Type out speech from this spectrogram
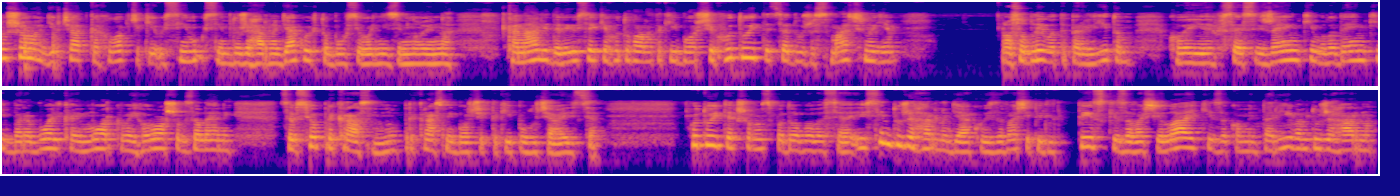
Ну що, дівчатка, хлопчики, усім, усім дуже гарно дякую, хто був сьогодні зі мною на каналі, дивився, як я готувала такий борщик. Готуйте, це дуже смачно є. Особливо тепер літом, коли є все свіженьке, молоденьке, бараболька, і морква, і горошок зелений. Це все прекрасно. Ну, прекрасний борщик такий виходить. Готуйте, якщо вам сподобалося. І всім дуже гарно дякую за ваші підписки, за ваші лайки, за коментарі. Вам дуже гарно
